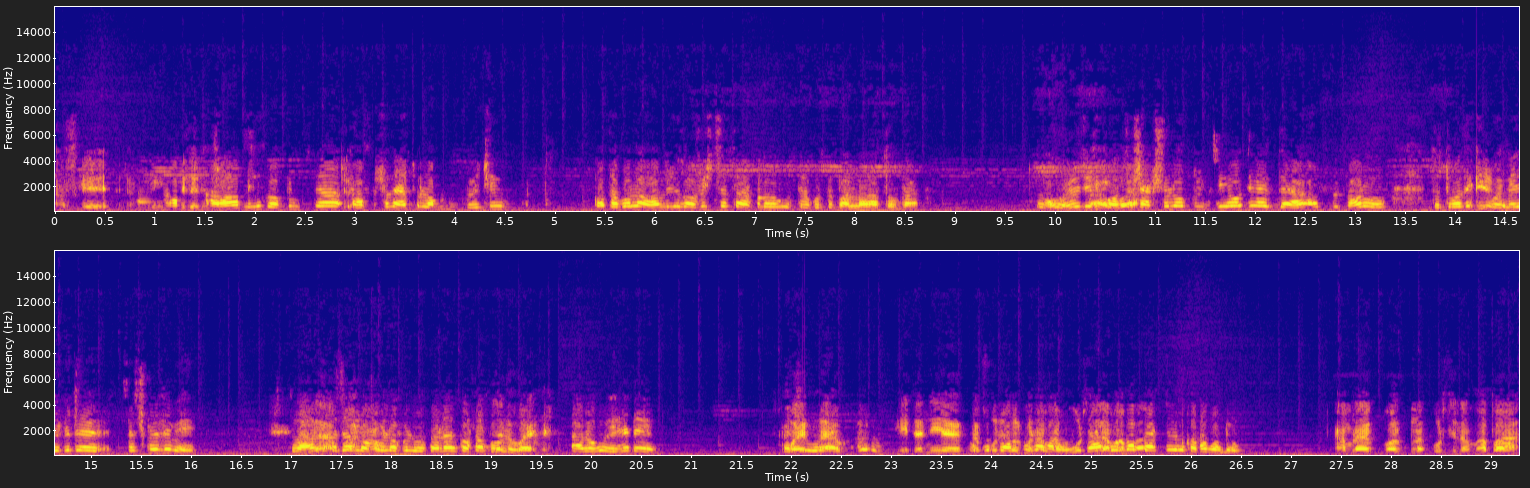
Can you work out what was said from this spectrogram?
আজকে আওয়ামী লীগ অফিসটা আসলে এত বেশি কথা বলো আওয়ামী লীগ অফিসটা তো এখনও উদ্ধার করতে পারল না তোমরা। যদি পঞ্চাশ একশো লোক যেও যে ধরো তো তোমাদের কি জি, ওই আপা। মেরে কেটে শেষ করে দেবে? তো হাজার হাজার লক্ষ লক্ষ লোক আনার কথা বলো। আর এখানে এটা নিয়ে একটা পরিকল্পনা আমরা করছিলাম কল্পনা করছিলাম আপা আহ,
